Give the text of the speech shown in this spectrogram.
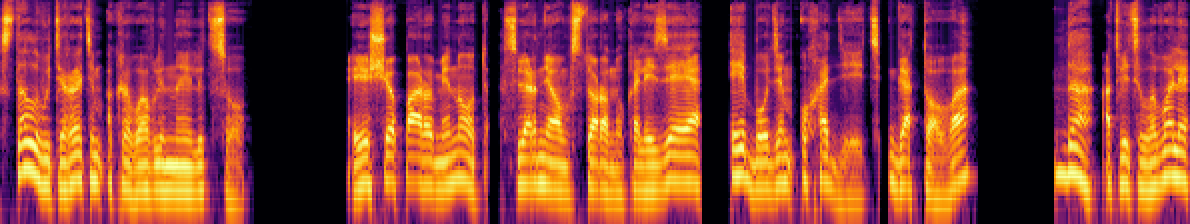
стала вытирать им окровавленное лицо. «Еще пару минут свернем в сторону Колизея и будем уходить. Готово?» «Да», – ответила Валя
